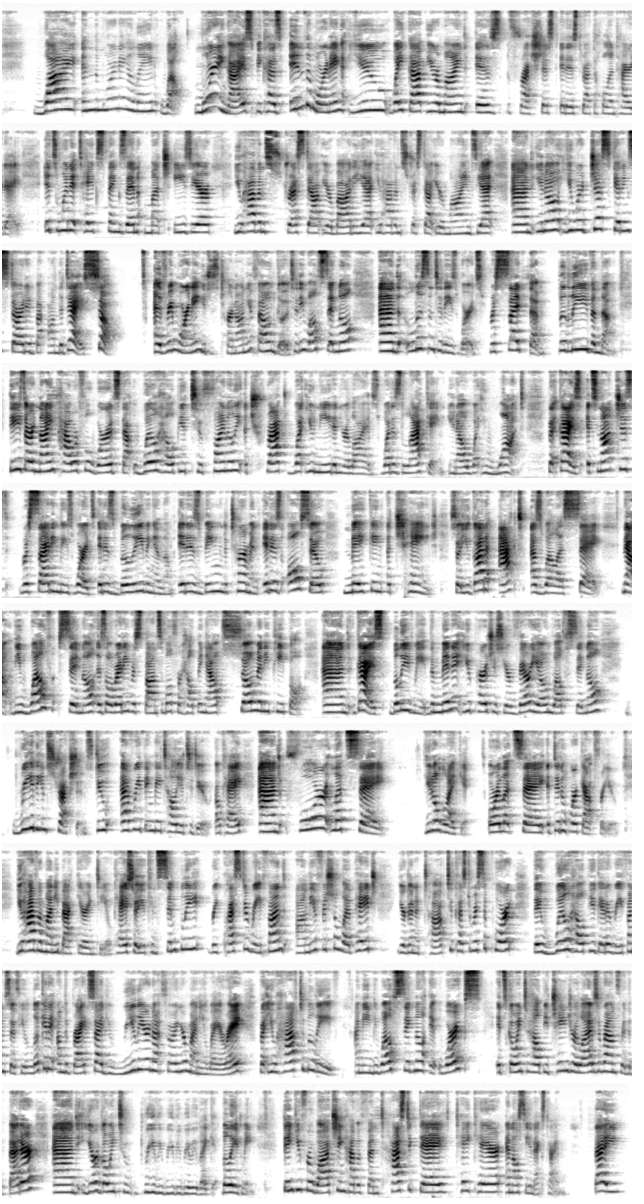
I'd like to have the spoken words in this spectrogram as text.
Why in the morning, Elaine? Well, morning, guys, because in the morning, you wake up, your mind is the freshest it is throughout the whole entire day. It's when it takes things in much easier. You haven't stressed out your body yet. You haven't stressed out your minds yet. And, you know, you are just getting started on the day. So, Every morning, you just turn on your phone, go to the wealth signal, and listen to these words. Recite them, believe in them. These are nine powerful words that will help you to finally attract what you need in your lives, what is lacking, you know, what you want. But guys, it's not just reciting these words, it is believing in them, it is being determined, it is also making a change. So you got to act as well as say. Now, the wealth signal is already responsible for helping out so many people. And guys, believe me, the minute you purchase your very own wealth signal, read the instructions, do everything they tell you to do, okay? And for, let's say, you don't like it, or let's say it didn't work out for you, you have a money back guarantee, okay? So you can simply request a refund on the official webpage. You're going to talk to customer support. They will help you get a refund. So if you look at it on the bright side, you really are not throwing your money away, all right? But you have to believe. I mean, the wealth signal, it works. It's going to help you change your lives around for the better, and you're going to really, really, really like it. Believe me. Thank you for watching. Have a fantastic day. Take care, and I'll see you next time. Bye.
